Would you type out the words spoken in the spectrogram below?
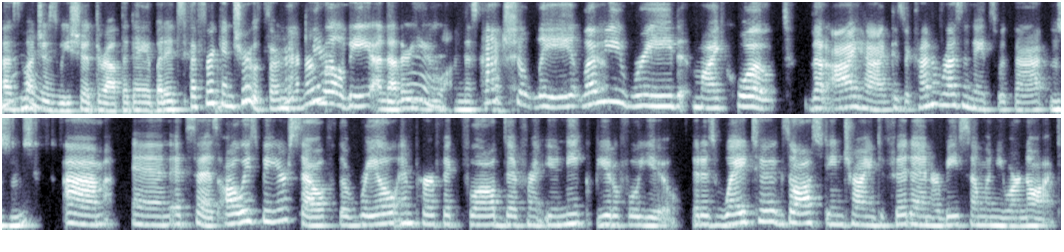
as much as we should throughout the day, but it's the freaking truth. There never yeah. will be another yeah. you on this. Planet. Actually, let me read my quote that I had because it kind of resonates with that. Mm-hmm. Um, and it says, always be yourself, the real, imperfect, flawed, different, unique, beautiful you. It is way too exhausting trying to fit in or be someone you are not.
